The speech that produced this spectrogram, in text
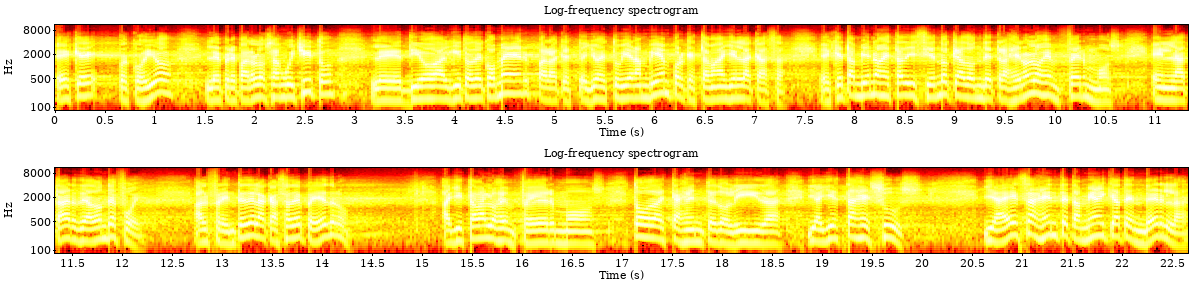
es que pues cogió, le preparó los sandwichitos, les dio algo de comer para que ellos estuvieran bien porque estaban allí en la casa. Es que también nos está diciendo que a donde trajeron los enfermos en la tarde, ¿a dónde fue? Al frente de la casa de Pedro. Allí estaban los enfermos, toda esta gente dolida, y allí está Jesús. Y a esa gente también hay que atenderla.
